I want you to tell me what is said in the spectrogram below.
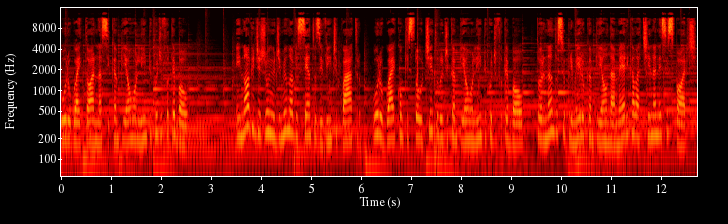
o Uruguai torna-se campeão olímpico de futebol. Em 9 de junho de 1924, o Uruguai conquistou o título de campeão olímpico de futebol, tornando-se o primeiro campeão da América Latina nesse esporte.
